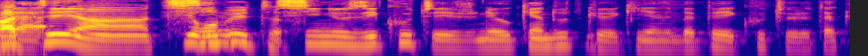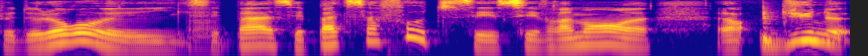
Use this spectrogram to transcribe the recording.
a- raté un tir si, au but. S'il nous écoute, et je n'ai aucun doute que Kylian Mbappé écoute le tacle de l'euro, il c'est pas c'est pas de sa faute. C'est c'est vraiment euh, alors d'une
